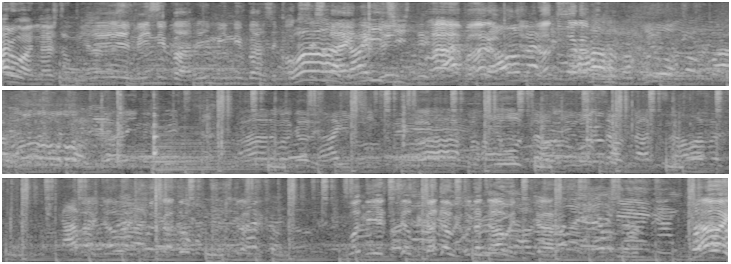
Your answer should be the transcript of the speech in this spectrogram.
არ ვარ ნაშდომი რა. ე მინიბარი, მინიბარზე კოქსის ლაინები. აა, არა, რატო არა? არა მაგარი. აიჩი. იოცა, იოცა, თავს ალაბას. მოდი ერთი წელს გადავიღო და წავედი რა. დავაი,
